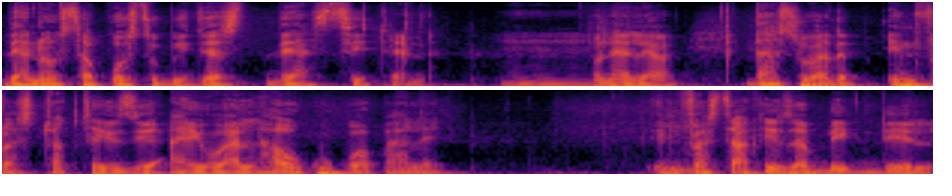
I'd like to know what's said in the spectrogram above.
they're not supposed to be just there seated unaelewa? That's where the infrastructure is. Aiwalau kukua pale. Infrastructure is a big deal.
